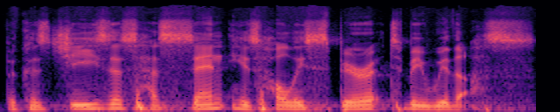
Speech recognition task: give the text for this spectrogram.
because Jesus has sent his Holy Spirit to be with us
